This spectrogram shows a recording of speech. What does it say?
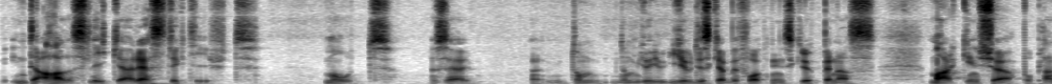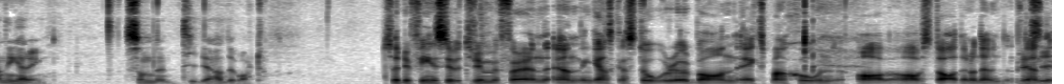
inte alls lika restriktivt mot säga, de, de judiska befolkningsgruppernas markinköp och planering som det tidigare hade varit. Så det finns utrymme för en, en ganska stor urban expansion av, av staden och den, den,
